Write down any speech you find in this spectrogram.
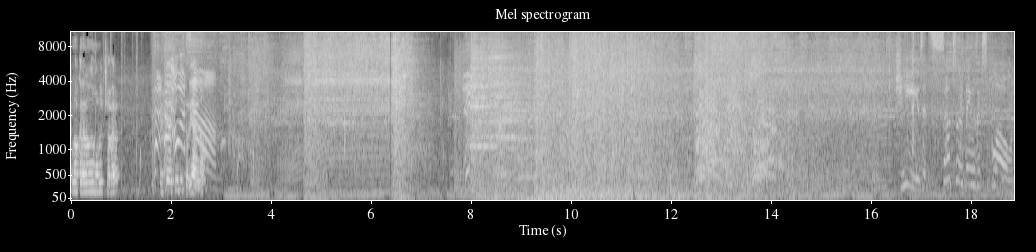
Ver, no cargando mucho, a ver. Este es un tutorial, ¿no? Jeez, it sucks when things explode.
